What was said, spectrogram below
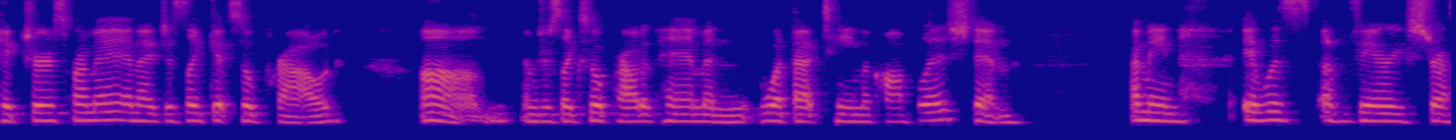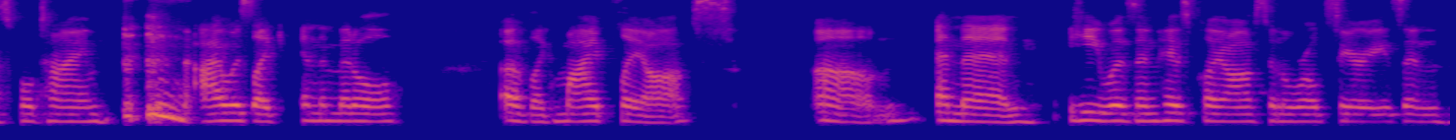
pictures from it. And i just like get so proud. Um i'm just like so proud of him and what that team accomplished. And i mean it was a very stressful time. I was like in the middle of like my playoffs. Um and then he was in his playoffs in the World Series. And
